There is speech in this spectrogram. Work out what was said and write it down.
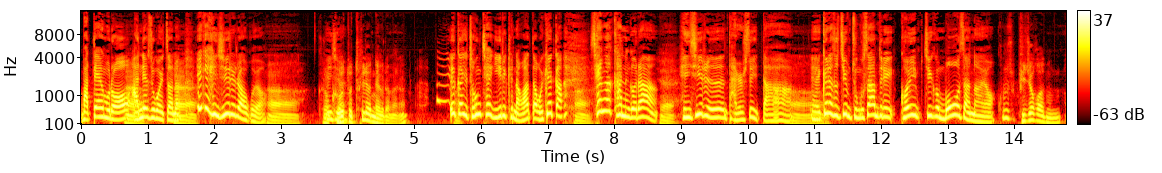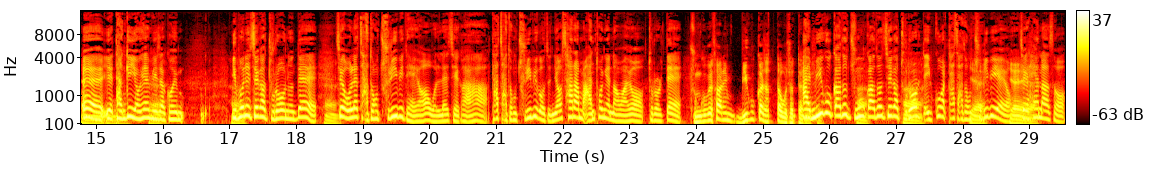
맞대응으로 네. 안 내주고 있잖아요. 네. 이게 현실이라고요. 아, 그럼 현실. 그것도 틀렸네 그러면은. 그러니까 이 정책이 이렇게 나왔다고. 그러니까 어. 생각하는 거랑 예. 현실은 다를 수 있다. 어. 예, 그래서 지금 중국 사람들이 거의 지금 모으잖아요. 그래서 비자가 예, 예, 단기 영해 비자 예. 거의 이번에 네. 제가 들어오는데 네. 제가 원래 자동 출입이 돼요. 원래 제가 다 자동 출입이거든요. 사람 안 통해 나와요. 들어올 때. 중국에서 아니 미국 가셨다 오셨다는 아, 미국 가도 중국 가도 제가 들어올 때 입구가 다 자동 예. 출입이에요. 예. 제가 해 놔서.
